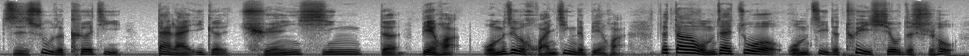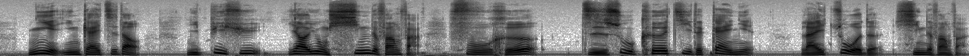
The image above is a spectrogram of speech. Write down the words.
指数的科技带来一个全新的变化，我们这个环境的变化。那当然，我们在做我们自己的退休的时候，你也应该知道，你必须要用新的方法，符合指数科技的概念来做的新的方法。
